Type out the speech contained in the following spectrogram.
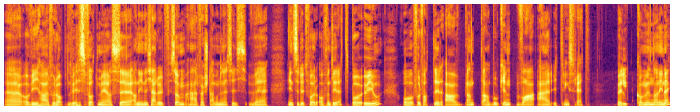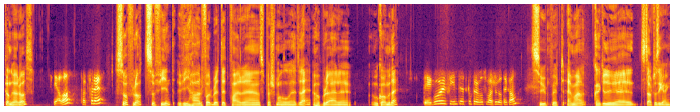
Eh, og vi har forhåpentligvis fått med oss Anine Kierulf, som er førsteamanuensis ved Institutt for offentlig rett på UiO, og forfatter av bl.a. boken Hva er ytringsfrihet? Velkommen, Anine. Kan du høre oss? Ja da, takk for det. Så flott, så fint. Vi har forberedt et par eh, spørsmål til deg. Jeg håper du er eh, OK med det? Det går fint. Jeg skal prøve å svare så godt jeg kan. Supert. Emma, kan ikke du eh, starte oss i gang?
